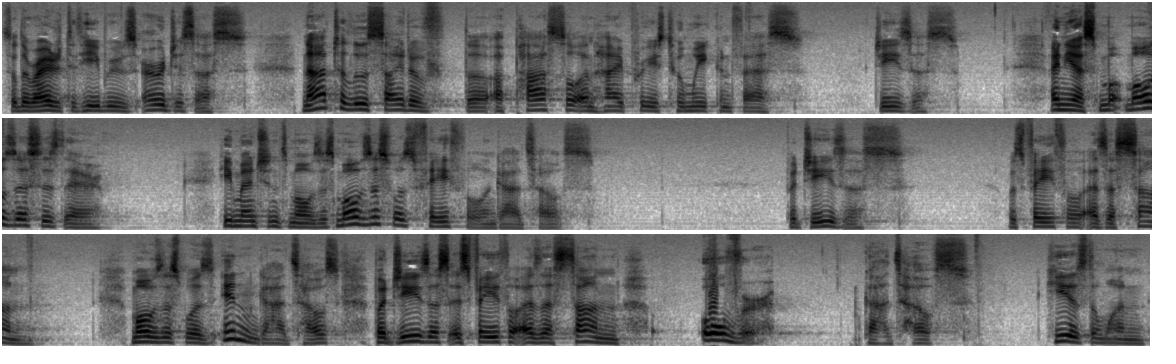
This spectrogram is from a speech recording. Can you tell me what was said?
So the writer to the Hebrews urges us not to lose sight of the apostle and high priest whom we confess, Jesus. And yes, Mo- Moses is there. He mentions Moses. Moses was faithful in God's house. But Jesus was faithful as a son. Moses was in God's house, but Jesus is faithful as a son over God's house. He is the one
